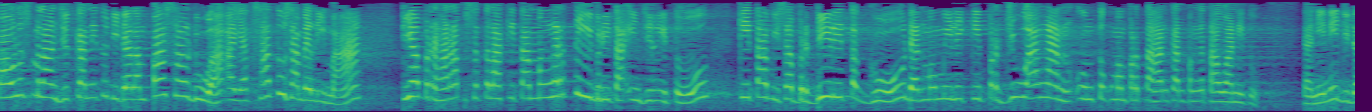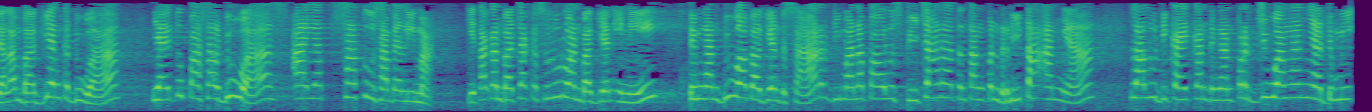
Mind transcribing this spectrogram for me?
Paulus melanjutkan itu di dalam pasal 2 ayat 1 sampai 5, dia berharap setelah kita mengerti berita Injil itu, kita bisa berdiri teguh dan memiliki perjuangan untuk mempertahankan pengetahuan itu. Dan ini di dalam bagian kedua, yaitu pasal 2 ayat 1 sampai 5. Kita akan baca keseluruhan bagian ini dengan dua bagian besar di mana Paulus bicara tentang penderitaannya lalu dikaitkan dengan perjuangannya demi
